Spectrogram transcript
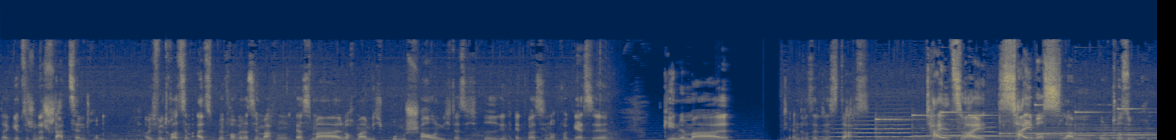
Da gibt es ja schon das Stadtzentrum. Aber ich will trotzdem, als bevor wir das hier machen, erstmal nochmal mich umschauen. Nicht, dass ich irgendetwas hier noch vergesse. Gehen wir mal die andere Seite des Dachs. Teil 2. Cyberslum untersuchen.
